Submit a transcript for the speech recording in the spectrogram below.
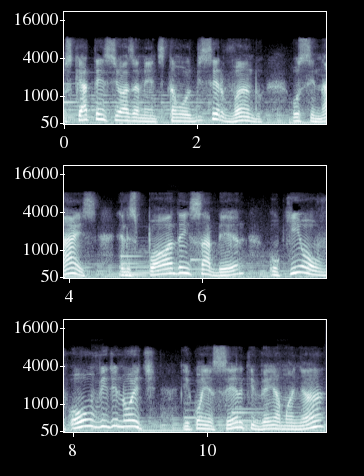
os que atenciosamente estão observando os sinais, eles podem saber o que houve de noite e conhecer que vem amanhã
